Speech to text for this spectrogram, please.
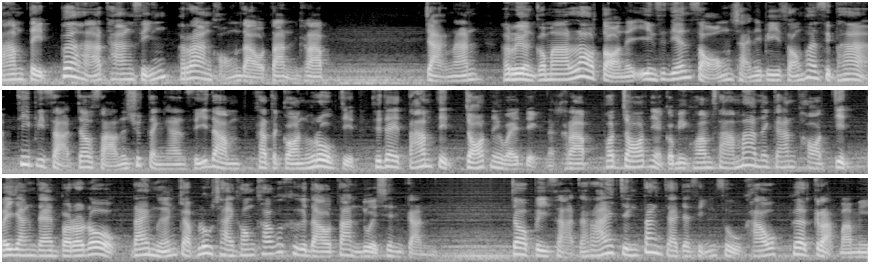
ตามติดเพื่อหาทางสิงร่างของดาวตันครับ จากนั้น เรื่องก็มาเล่าต่อใน Incident 2 ฉายในปี 2015 ที่ปีศาจเจ้าสาวในชุดแต่งงานสีดำฆาตกรโรคจิตที่ได้ตามติดจอร์ดในวัยเด็กนะครับ เพราะจอร์ดเนี่ยก็มีความสามารถในการถอดจิตไปยังแดนปรโลก ได้เหมือนกับลูกชายของเขาก็คือดาวตันด้วยเช่นกันเจ้าปีศาจร้ายจึงตั้งใจจะสิงสู่เขาเพื่อกลับมามี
